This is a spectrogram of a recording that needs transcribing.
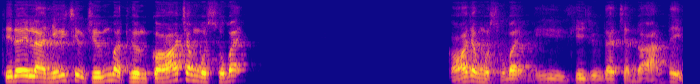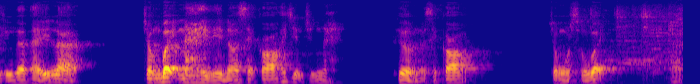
Thì đây là những cái triệu chứng mà thường có trong một số bệnh. Có trong một số bệnh. Thì khi chúng ta chẩn đoán thì chúng ta thấy là trong bệnh này thì nó sẽ có cái triệu chứng này. Thường nó sẽ có trong một số bệnh. À.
